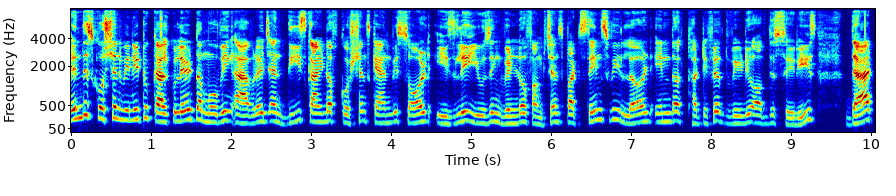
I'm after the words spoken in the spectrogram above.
In this question, we need to calculate the moving average and these kind of questions can be solved easily using window functions. But since we learned in the 35th video of this series that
